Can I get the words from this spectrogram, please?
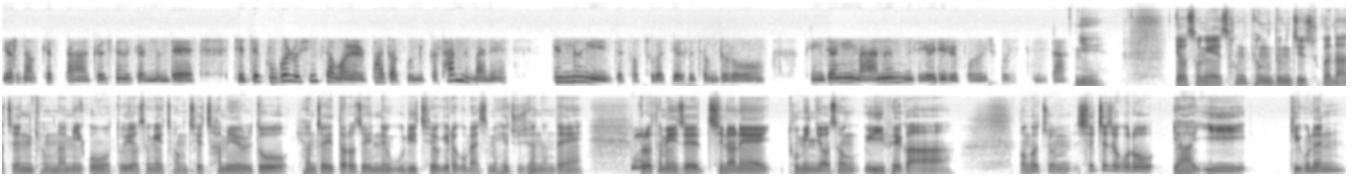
열어놓겠다 그런 생각이었는데 실제 구글로 신청을 받아 보니까 3일 만에 100명이 이제 접수가 되었을 정도로 굉장히 많은 이제 열의를 보여주고 있습니다. 예. 여성의 성평등 지수가 낮은 경남이고 또 여성의 정치 참여율도 현저히 떨어져 있는 우리 지역이라고 말씀을 해주셨는데 네. 그렇다면 이제 지난해 도민 여성 의회가 뭔가 좀 실제적으로 야 이 기구는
